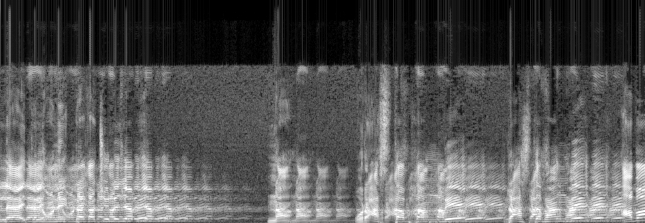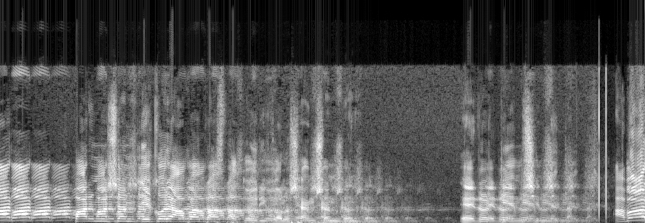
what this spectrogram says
নেয় তাহলে অনেক টাকা চলে যাবে? না। ও রাস্তা ভাঙবে রাস্তা ভাঙবে আবার পারমিশন এ করে আবার রাস্তা তৈরি করো স্যাংশন আবার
